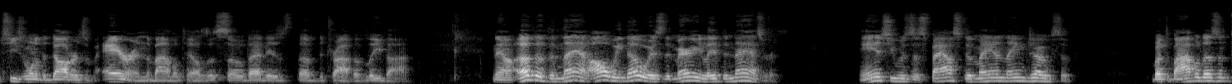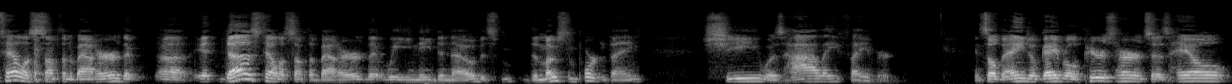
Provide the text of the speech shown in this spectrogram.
she's one of the daughters of Aaron. The Bible tells us, so that is of the tribe of Levi. Now, other than that, all we know is that Mary lived in Nazareth, and she was espoused to a man named Joseph. But the Bible doesn't tell us something about her that uh, it does tell us something about her that we need to know. That's the most important thing. She was highly favored. And so the angel Gabriel appears to her and says, Hail,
